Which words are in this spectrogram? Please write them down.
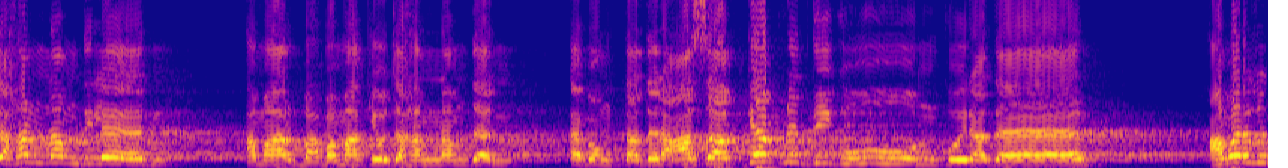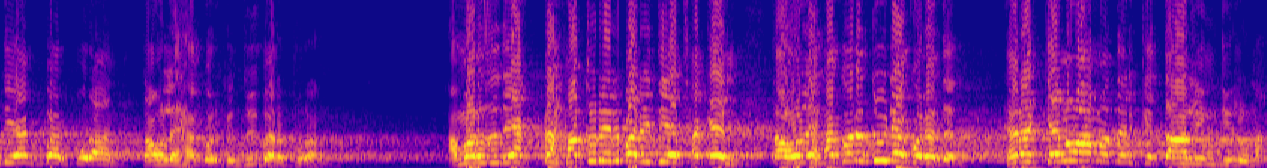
জাহান্নাম দিলেন, আমার বাবা মাকেও জাহান্নাম দেন এবং তাদের আযাবকে আপনি দ্বিগুণ কইরা দেন। আমার যদি একবার পুরান, তাহলে হাগরকে দুইবার পুরান। আমার যদি একটা হাতুড়ির বাড়ি দিয়ে থাকেন, তাহলে হাগরে দুইটা করে দেন। হেরা কেন আমাদেরকে তালিম দিল না?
